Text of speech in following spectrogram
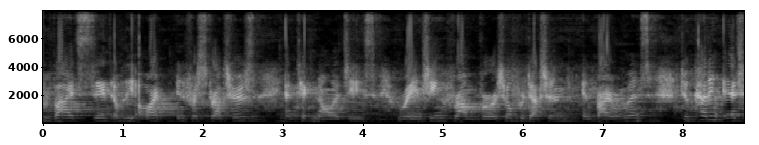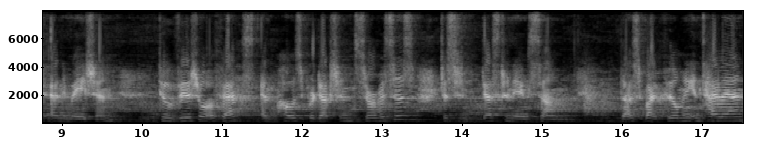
provides state of the art infrastructures and technologies, ranging from virtual production environments to cutting edge animation to visual effects and post production services, just, just to name some. Thus, by filming in Thailand,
